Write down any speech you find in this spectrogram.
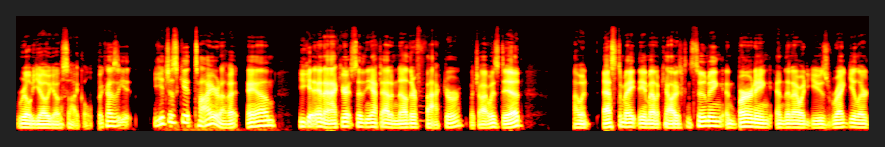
Real yo yo cycle because you, you just get tired of it and you get inaccurate. So then you have to add another factor, which I always did. I would estimate the amount of calories consuming and burning, and then I would use regular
